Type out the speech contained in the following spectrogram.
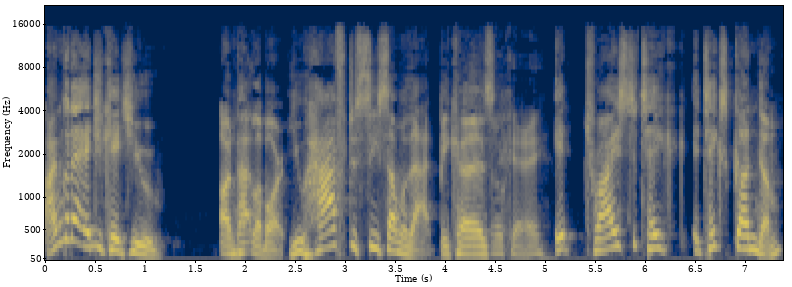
I'm going to educate you on Pat Patlabor. You have to see some of that because okay. it tries to take it takes Gundam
